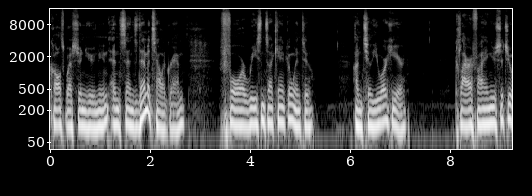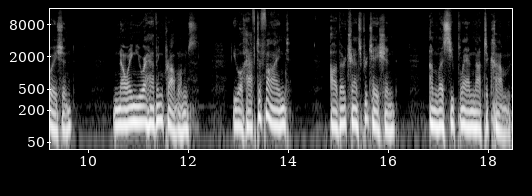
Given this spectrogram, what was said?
calls Western Union and sends them a telegram for reasons I can't go into until you are here, clarifying your situation, knowing you are having problems. You will have to find other transportation unless you plan not to come.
